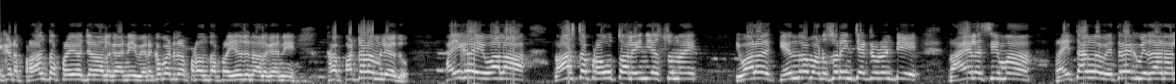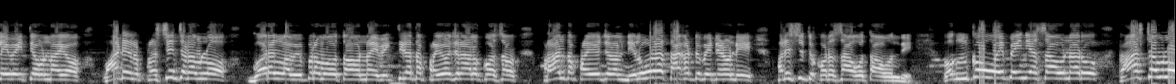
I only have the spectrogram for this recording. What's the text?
ఇక్కడ ప్రాంత ప్రయోజనాలు కానీ వెనుకబడిన ప్రాంత ప్రయోజనాలు కానీ పట్టడం లేదు. పైగా ఇవాళ రాష్ట్ర ప్రభుత్వాలు ఏం చేస్తున్నాయి? ఇవాళ కేంద్రం అనుసరించేటువంటి రాయలసీమ రైతాంగ వ్యతిరేక విధానాలు ఏవైతే ఉన్నాయో వాటిని ప్రశ్నించడంలో ఘోరంగా విఫలమవుతా ఉన్నాయి. వ్యక్తిగత ప్రయోజనాల కోసం ప్రాంత ప్రయోజనాలు నిలువునా తాకట్టు పెట్టేటువంటి పరిస్థితి కొనసాగుతూ ఉంది. ఇంకోవైపు ఇంకో వైపు ఏం చేస్తూ ఉన్నారు? రాష్ట్రంలో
